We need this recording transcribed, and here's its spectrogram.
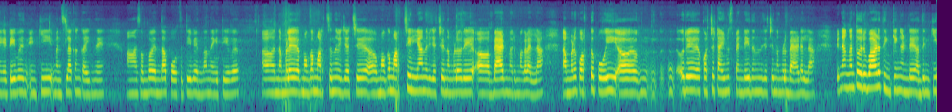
നെഗറ്റീവ് എനിക്ക് മനസ്സിലാക്കാൻ കഴിഞ്ഞ്. ആ സംഭവം എന്താ പോസിറ്റീവ് എന്താ നെഗറ്റീവ് നമ്മൾ മുഖം മറച്ചെന്ന് വിചാരിച്ച് മുഖം മറച്ചില്ല എന്ന് വിചാരിച്ച് നമ്മളൊരു ബാഡ് മരുമകളല്ല. നമ്മൾ പുറത്ത് പോയി ഒരു കുറച്ച് ടൈം സ്പെൻഡ് ചെയ്തെന്ന് വിചാരിച്ച് നമ്മൾ ബാഡല്ല പിന്നെ അങ്ങനത്തെ ഒരുപാട് തിങ്കിങ് ഉണ്ട്. അതെനിക്ക്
